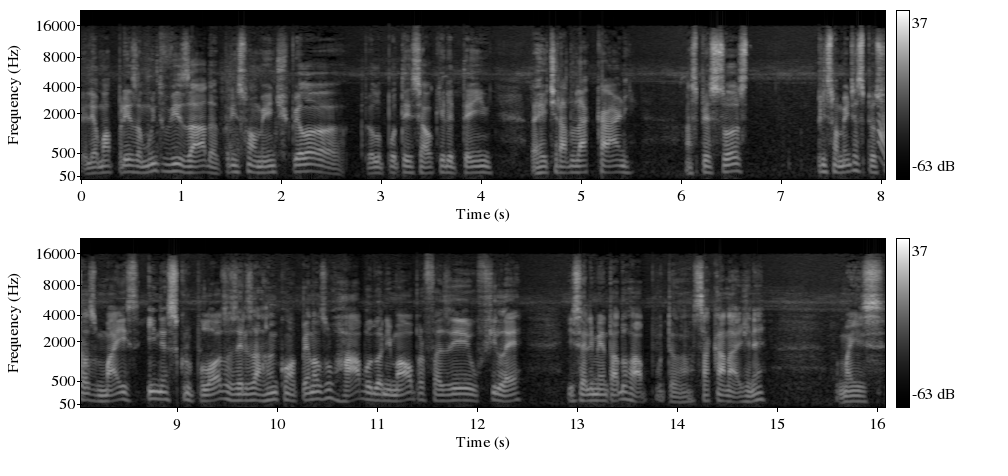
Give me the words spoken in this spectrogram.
ele é uma presa muito visada, principalmente pela, pelo potencial que ele tem da retirada da carne. As pessoas, principalmente as pessoas mais inescrupulosas, eles arrancam apenas o rabo do animal para fazer o filé e se alimentar do rabo. Puta, sacanagem, né? mas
